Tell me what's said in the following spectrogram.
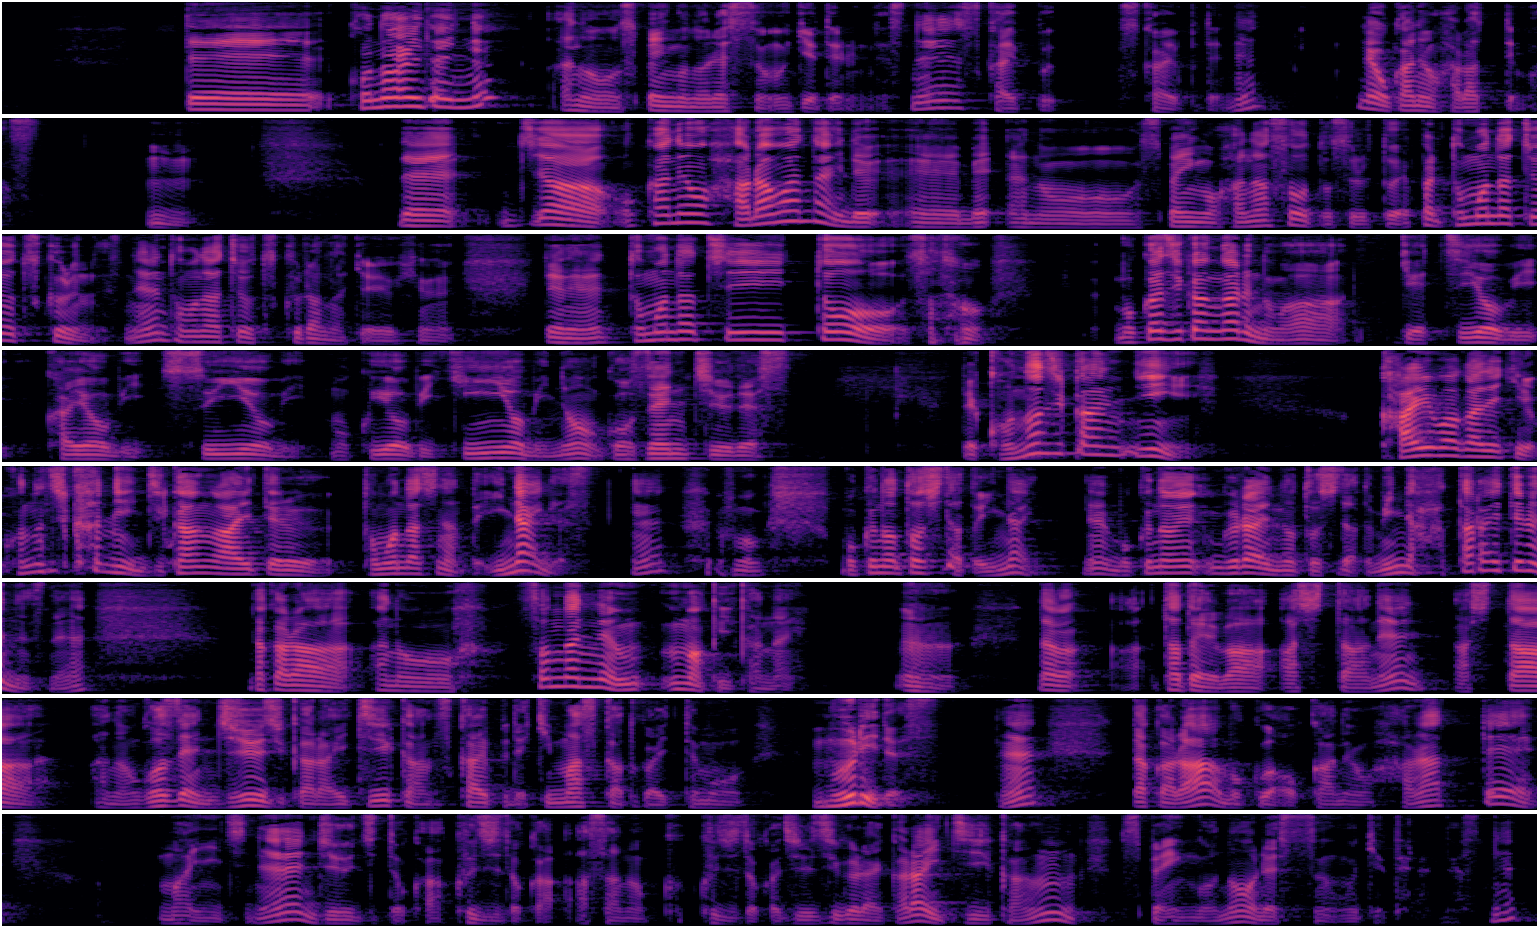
でこの間にねあのスペイン語のレッスンを受けてるんですねスカイプスカイプでね。でお金を払ってます。うん、でじゃあお金を払わないで、えー、あのスペイン語を話そうとするとやっぱり友達を作るんですね友達を作らなきゃいけない。でね友達とその僕は時間があるのは月曜日火曜日水曜日木曜日金曜日の午前中です。でこの時間に会話ができるこの時間に時間が空いてる友達なんていないです。ね、僕の年だといない、ね、僕のぐらいの年だとみんな働いてるんですね。だからあのそんなにねうまくいかない。うん、だから例えば明日ね明日あの午前10時から1時間スカイプできますかとか言っても無理です。ね、だから僕はお金を払って毎日ね10時とか9時とか朝の9時とか10時ぐらいから1時間スペイン語のレッスンを受けてるんですね。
